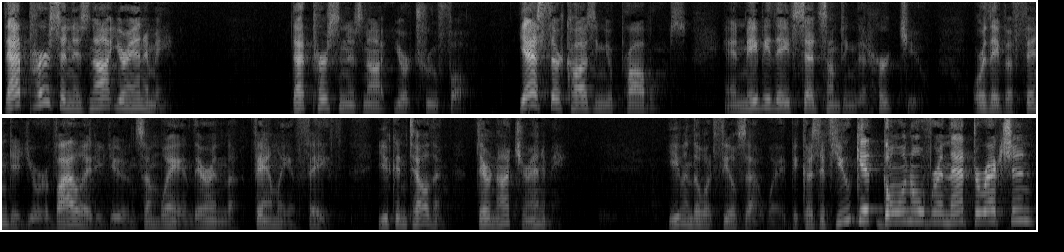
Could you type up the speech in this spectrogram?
that person is not your enemy, that person is not your true foe. Yes, they're causing you problems. And maybe they've said something that hurt you, or they've offended you, or violated you in some way, and they're in the family of faith. You can tell them they're not your enemy, even though it feels that way. Because if you get going over in that direction,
